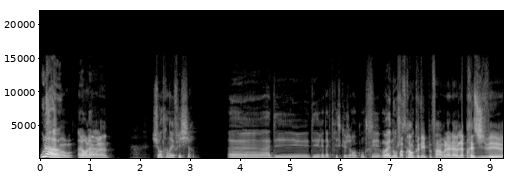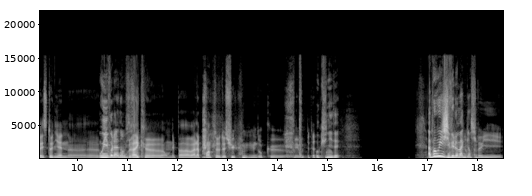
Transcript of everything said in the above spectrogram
Oula Waouh. Alors là, Alors voilà. Je suis en train de réfléchir euh, à des, des rédactrices que j'ai rencontrées. Ouais, non, Bon, après, on connaît, enfin voilà, la, la presse JV estonienne euh, Oui, voilà, non, ou grecque, euh, on n'est pas à la pointe dessus. Donc, euh, mais oui, peut-être. Aucune idée. Ah bah oui, j'y vais le Mac, bien Ah sûr. bah oui.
